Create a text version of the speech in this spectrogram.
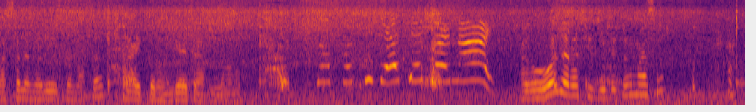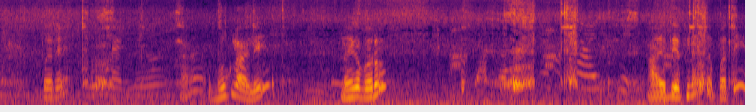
मसाल्यामध्ये एकदम असं फ्राय करून घ्यायचं आपल्याला मग. अगं हो जरा शिजू देतो मासे बरे. भूक लागली? नाही का बरोबर आई देत नाही चपाती?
